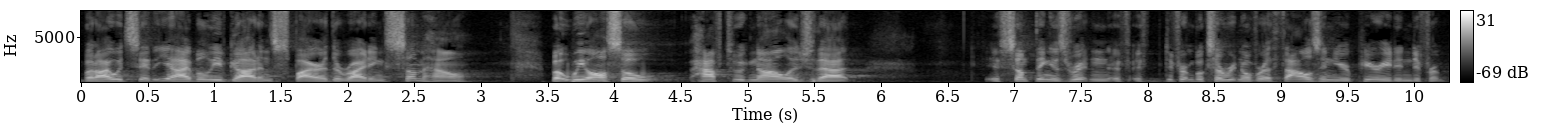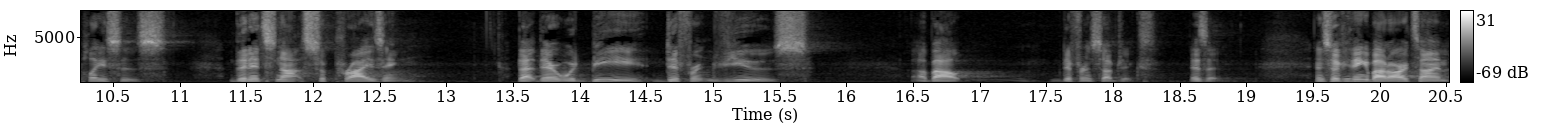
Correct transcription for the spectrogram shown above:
But I would say that, yeah, I believe God inspired the writing somehow. But we also have to acknowledge that if something is written, if, if different books are written over a thousand year period in different places, then it's not surprising that there would be different views about different subjects, is it? And so if you think about our time,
